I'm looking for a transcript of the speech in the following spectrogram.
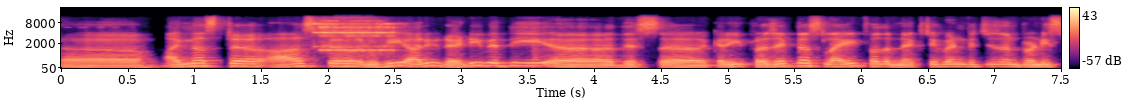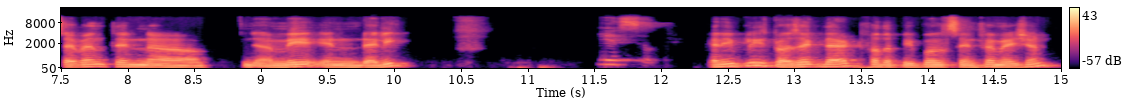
uh, I must uh, ask uh, Ruhi, are you ready with the uh, this? Uh, can you project the slide for the next event, which is on 27th in uh, May in Delhi? Yes, sir. Can you please project that for the people's information?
